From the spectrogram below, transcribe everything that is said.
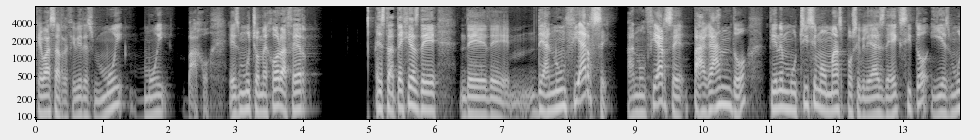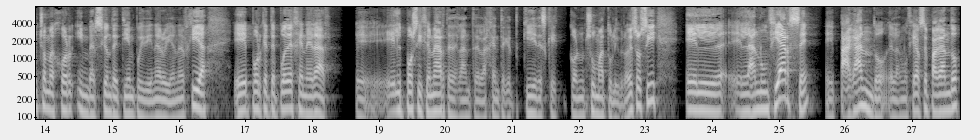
que vas a recibir es muy, muy bajo. Es mucho mejor hacer estrategias de, de, de, anunciarse. Anunciarse pagando tiene muchísimo más posibilidades de éxito y es mucho mejor inversión de tiempo y dinero y energía eh, porque te puede generar eh, el posicionarte delante de la gente que quieres que consuma tu libro. Eso sí, el, anunciarse eh, pagando, el anunciarse pagando,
